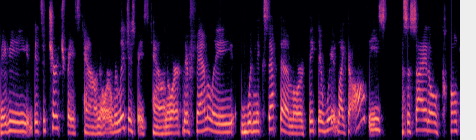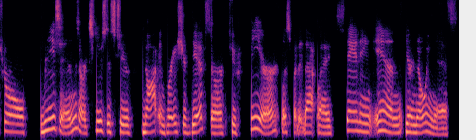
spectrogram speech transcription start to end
maybe it's a church based town or a religious based town or their family wouldn't accept them or think they're weird. Like there are all these societal cultural reasons or excuses to not embrace your gifts or to fear let's put it that way standing in your knowingness.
